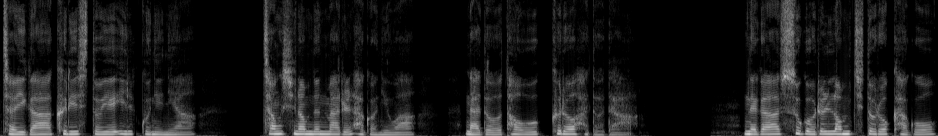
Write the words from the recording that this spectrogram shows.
저희가 그리스도의 일꾼이냐 정신없는 말을 하거니와 나도 더욱 그러하도다. 내가 수고를 넘치도록 하고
